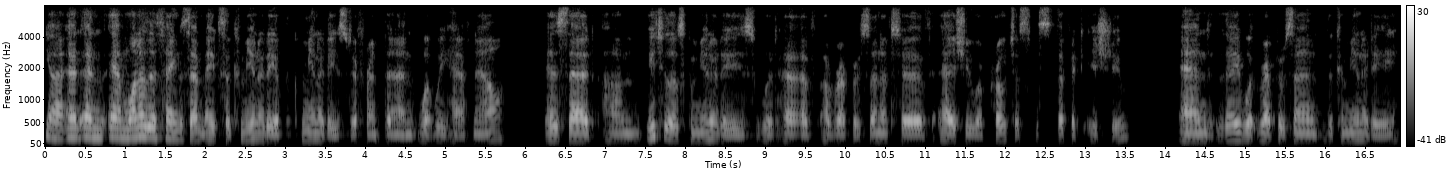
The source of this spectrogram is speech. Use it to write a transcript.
Yeah, and, and, and one of the things that makes a community of communities different than what we have now is that um, each of those communities would have a representative as you approach a specific issue, and they would represent the community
